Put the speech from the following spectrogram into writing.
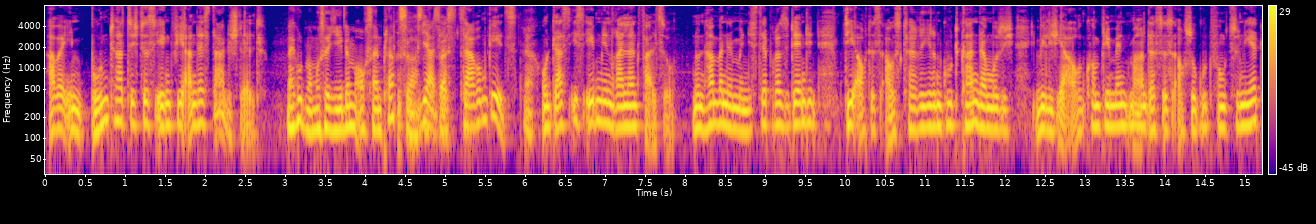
Aber im Bund hat sich das irgendwie anders dargestellt. Na gut, man muss ja jedem auch seinen Platz lassen. Ja, das heißt, darum geht's. Ja. Und das ist eben in Rheinland-Pfalz so. Nun haben wir eine Ministerpräsidentin, die auch das Austarieren gut kann. Da muss ich, will ich ihr auch ein Kompliment machen, dass es auch so gut funktioniert.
